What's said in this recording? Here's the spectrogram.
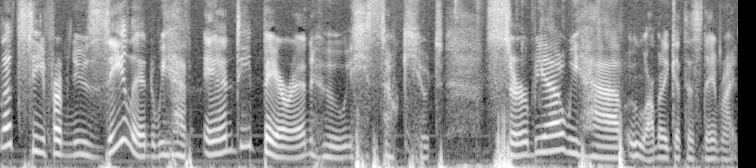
Let's see. From New Zealand, we have Andy Barron, who he's so cute. Serbia, we have. Ooh, I'm gonna get this name right.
